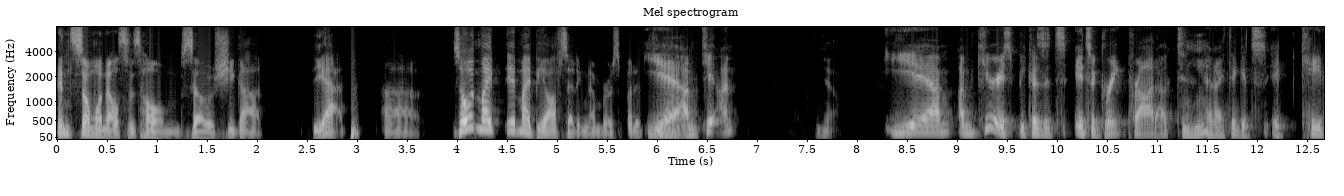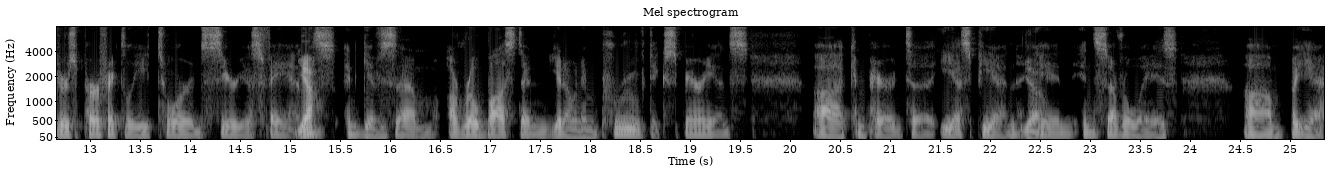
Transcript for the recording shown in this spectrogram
in someone else's home, so she got the app. Uh, so it might it might be offsetting numbers, but it's Yeah, not- I'm. I'm. Yeah. Yeah, I'm. I'm curious because it's it's a great product, Mhm. and I think it's it caters perfectly towards serious fans yeah. and gives them a robust and you know an improved experience uh, compared to ESPN Yeah. in in several ways. Um, but yeah,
